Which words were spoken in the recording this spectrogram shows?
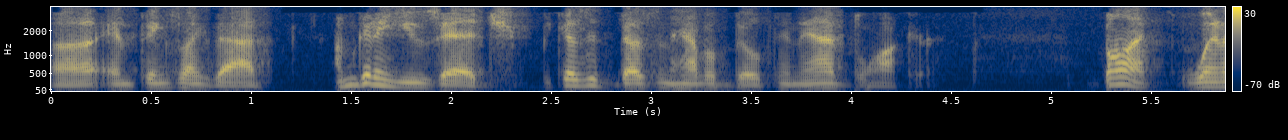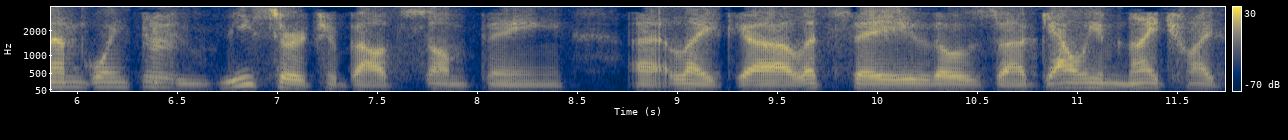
uh, and things like that, I'm going to use Edge because it doesn't have a built-in ad blocker. But when I'm going to mm. do research about something uh, like uh, let's say those uh, gallium nitride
